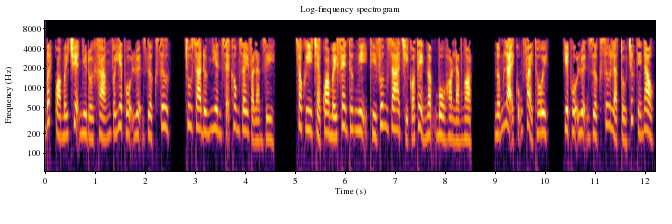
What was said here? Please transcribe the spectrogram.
bất quá mấy chuyện như đối kháng với hiệp hội luyện dược sư, Chu gia đương nhiên sẽ không dây vào làm gì. Sau khi trải qua mấy phen thương nghị thì Vương gia chỉ có thể ngậm bồ hòn làm ngọt. Ngẫm lại cũng phải thôi, hiệp hội luyện dược sư là tổ chức thế nào,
